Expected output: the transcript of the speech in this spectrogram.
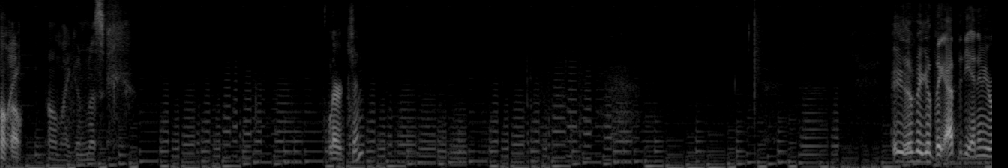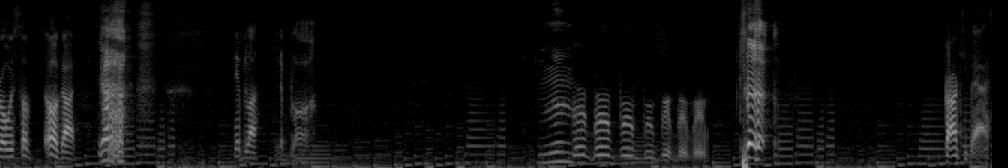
Oh My, oh my goodness. Lurchin. The thing is, like, after the enemy roll was so. Oh god. Nibbla. Nibbla. Bounty bass.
